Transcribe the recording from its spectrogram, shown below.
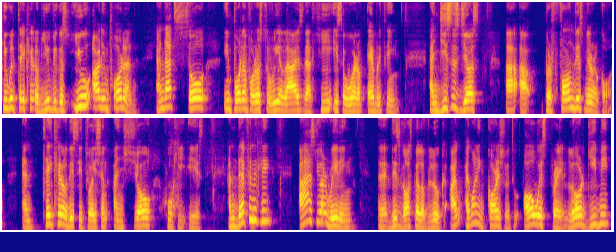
He will take care of you because you are important. And that's so important for us to realize that He is aware of everything. And Jesus just uh, uh, performed this miracle and take care of this situation and show who He is. And definitely, as you are reading uh, this Gospel of Luke, I, I want to encourage you to always pray, Lord, give me,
